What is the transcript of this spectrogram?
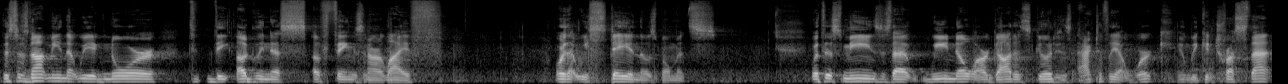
This does not mean that we ignore the ugliness of things in our life or that we stay in those moments. What this means is that we know our God is good and is actively at work, and we can trust that.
